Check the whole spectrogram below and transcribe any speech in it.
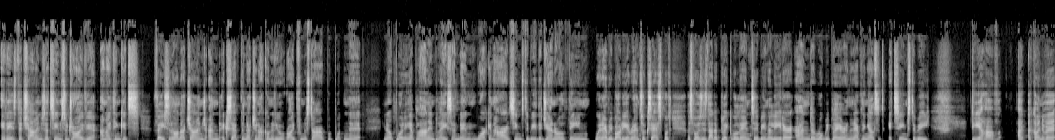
it is the challenge that seems to drive you, and I think it's facing on that challenge and accepting that you're not going to do it right from the start, but putting it you know, putting a plan in place and then working hard seems to be the general theme with everybody around success. But I suppose is that applicable then to being a leader and a rugby player and everything else? It, it seems to be. Do you have a, a kind of a,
